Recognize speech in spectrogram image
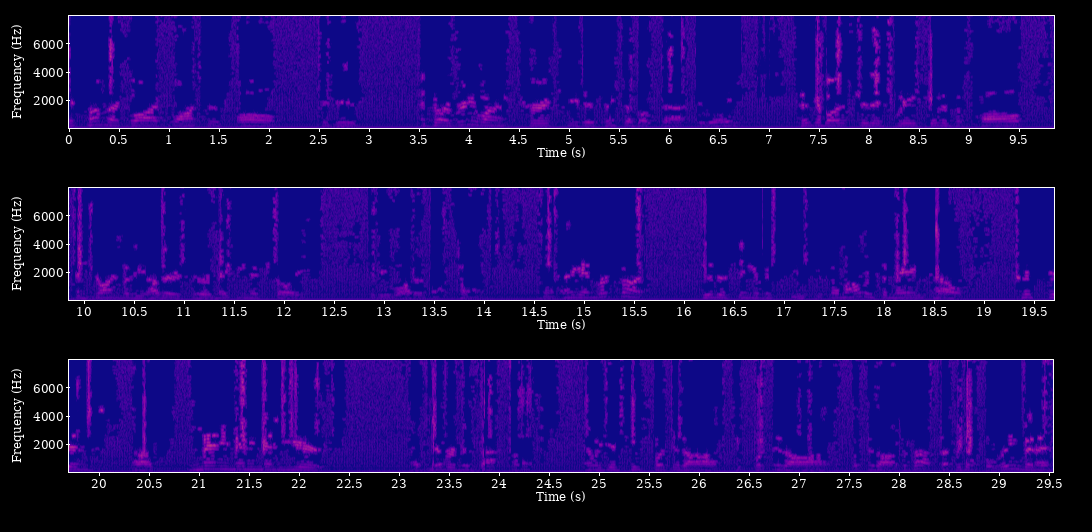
It's something that God wants us all to do. And so I really want to encourage you to think about that today. Think about it through this week. Give us a call and join with the others who are making a choice to be water baptized. And again, let's not do this thing of excuses. I'm always amazed how Christians, uh, many, many, many years, have never been baptized. And we just keep putting it off, keep putting it off, and putting it off. It's not that we don't believe in it.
